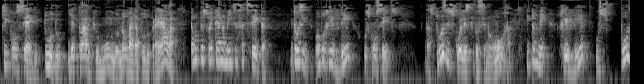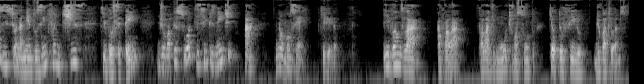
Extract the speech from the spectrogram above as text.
que consegue tudo, e é claro que o mundo não vai dar tudo para ela, é uma pessoa eternamente insatisfeita. Então, assim, vamos rever os conceitos das tuas escolhas que você não honra e também rever os posicionamentos infantis que você tem de uma pessoa que simplesmente, ah, não consegue, querida. E vamos lá a falar, falar de um último assunto, que é o teu filho de quatro anos.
